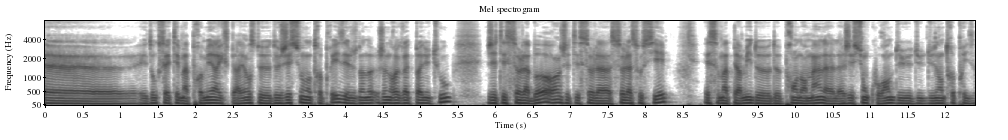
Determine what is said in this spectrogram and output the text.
euh, et donc ça a été ma première expérience de, de gestion d'entreprise et je, ne regrette pas du tout. J'étais seul à bord, hein, j'étais seul à, seul associé et ça m'a permis de, de prendre en main la, la gestion courante du- du- d'une entreprise.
